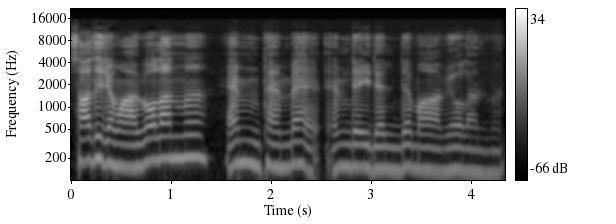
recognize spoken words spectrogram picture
Sadece mavi olan mı? Hem pembe hem de ileride mavi olan mı?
